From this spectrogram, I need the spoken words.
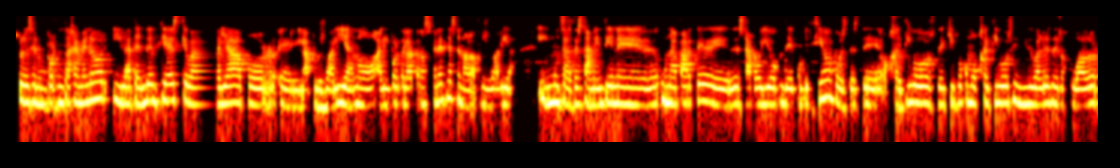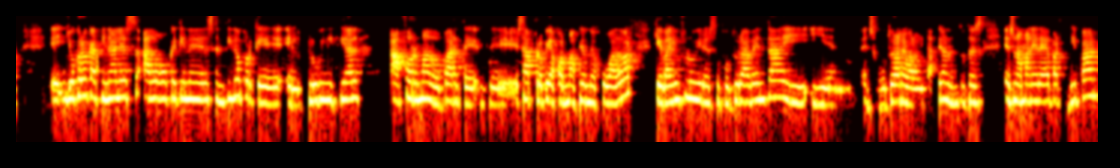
suele ser un porcentaje menor y la tendencia es que vaya por eh, la plusvalía, no al importe de la transferencia, sino a la plusvalía. Y muchas veces también tiene una parte de desarrollo de competición, pues desde objetivos de equipo como objetivos individuales del jugador. Eh, yo creo que al final es algo que tiene sentido porque el club inicial ha formado parte de esa propia formación de jugador que va a influir en su futura venta y, en, en, su futura revalorización. Entonces, es una manera de participar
